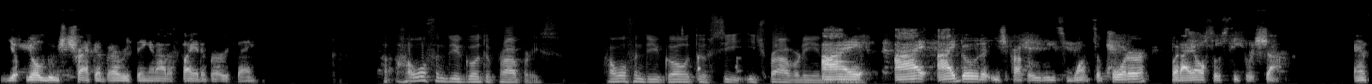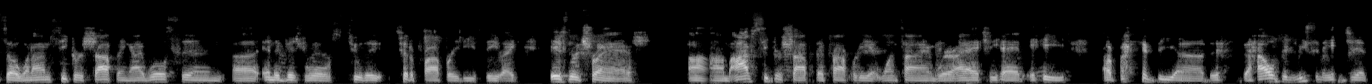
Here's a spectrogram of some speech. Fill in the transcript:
you'll, you'll lose track of everything and out of sight of everything. How often do you go to properties? How often do you go to see each property? I I I go to each property at least once a quarter, but I also secret shop. And so when I'm secret shopping, I will send uh, individuals to the to the property to see like, is there trash? Um, I've secret shopped the property at one time where I actually had a the uh the, the housing leasing agent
